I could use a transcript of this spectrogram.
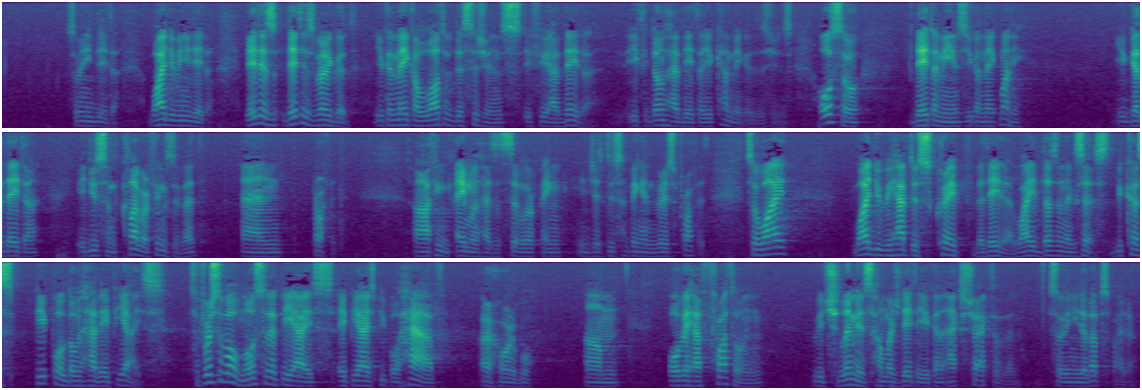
So we need data. Why do we need data? Data is, data is very good. You can make a lot of decisions if you have data. If you don't have data, you can't make decisions. Also, data means you can make money you get data, you do some clever things with it, and profit. Uh, I think Amon has a similar thing. You just do something and there's profit. So why, why do we have to scrape the data? Why it doesn't exist? Because people don't have APIs. So first of all, most of the APIs, APIs people have are horrible. Um, or they have throttling, which limits how much data you can extract of them. So you need a web spider.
